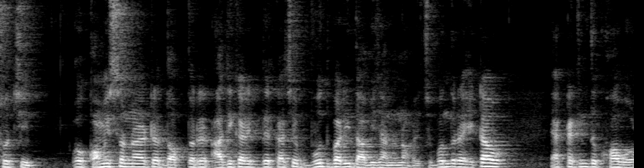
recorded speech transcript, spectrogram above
সচিব ও কমিশনারেটের দপ্তরের আধিকারিকদের কাছে বুধবারই দাবি জানানো হয়েছে। বন্ধুরা, এটাও একটা কিন্তু খবর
